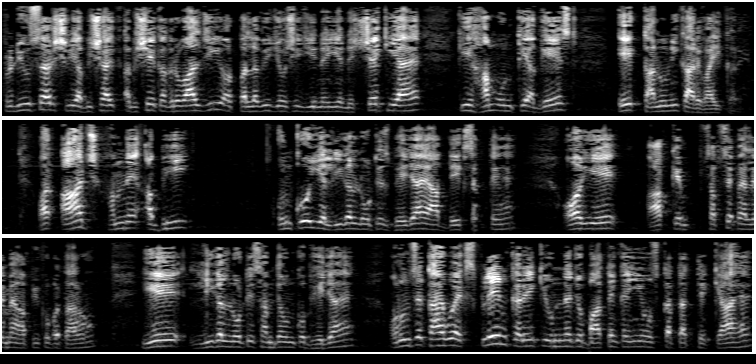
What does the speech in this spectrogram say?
प्रोड्यूसर श्री अभिषेक अभिषेक अग्रवाल जी और पल्लवी जोशी जी ने यह निश्चय किया है कि हम उनके अगेंस्ट एक कानूनी कार्रवाई करें। और आज हमने अभी उनको ये लीगल नोटिस भेजा है, आप देख सकते हैं। और ये आपके, सबसे पहले मैं आप ही को बता रहा हूँ, ये लीगल नोटिस हमने उनको भेजा है और उनसे कहा वो एक्सप्लेन करें कि उनने जो बातें कही हैं, उसका तथ्य क्या है।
